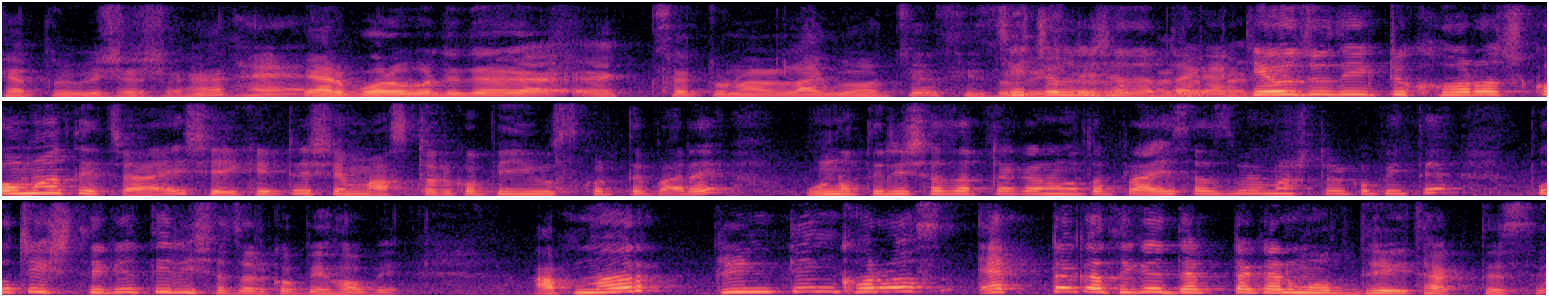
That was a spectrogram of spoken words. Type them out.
ক্ষেত্র বিশেষে হ্যাঁ? হ্যাঁ। এর পরবর্তীতে এক সেট টোনার লাগবে হচ্ছে ছিচল্লিশ হাজার টাকা। কেউ যদি একটু খরচ কমাতে চায় সেই ক্ষেত্রে সে মাস্টার কপি ইউজ করতে পারে। উনত্রিশ হাজার টাকার মতো প্রাইস আসবে মাস্টার কপিতে পঁচিশ থেকে তিরিশ হাজার কপি হবে। আপনার প্রিন্টিং খরচ এক টাকা থেকে দেড় টাকার মধ্যেই থাকতেছে।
